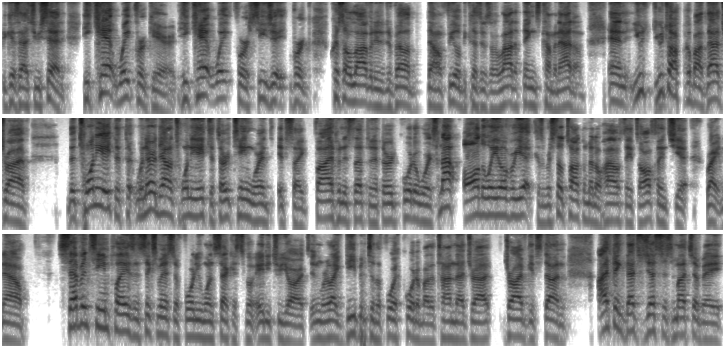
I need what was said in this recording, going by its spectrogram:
Because as you said, he can't wait for Garrett. He can't wait for CJ for Chris Olave to develop downfield because there's a lot of things coming at him. And you you talk about that drive the 28 to th- when they're down 28 to 13 where it's like five minutes left in the third quarter where it's not all the way over yet because we're still talking about ohio state's offense yet right now 17 plays in six minutes and 41 seconds to go 82 yards. And we're like deep into the fourth quarter by the time that drive, drive gets done. I think that's just as much of a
